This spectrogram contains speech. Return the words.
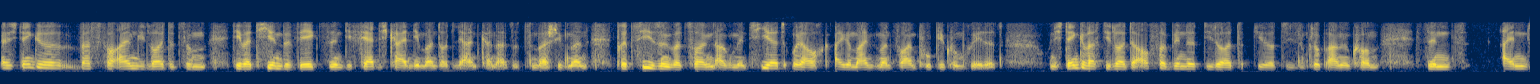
Also ich denke, was vor allem die Leute zum Debattieren bewegt, sind die Fertigkeiten, die man dort lernen kann. Also zum Beispiel, wie man präzise und überzeugend argumentiert oder auch allgemein, wie man vor einem Publikum redet. Und ich denke, was die Leute auch verbindet, die dort, die dort zu diesem Clubabend kommen, sind ein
